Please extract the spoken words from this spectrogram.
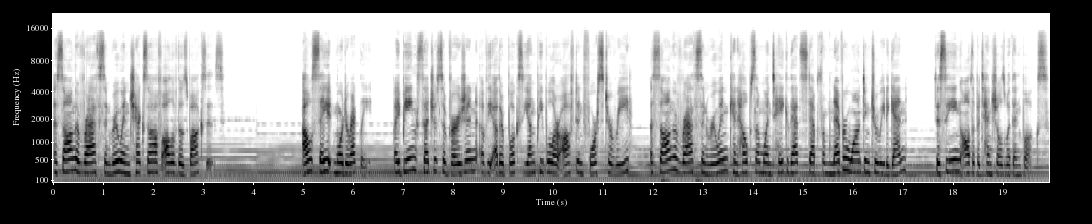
A Song of Wraiths and Ruin checks off all of those boxes. I'll say it more directly. By being such a subversion of the other books young people are often forced to read, A Song of Wraiths and Ruin can help someone take that step from never wanting to read again to seeing all the potentials within books.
